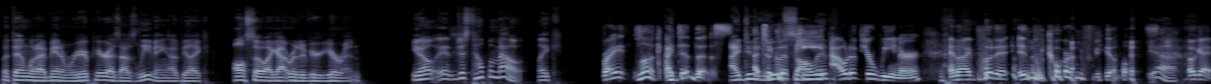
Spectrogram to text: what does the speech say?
But then when I made them reappear as I was leaving, I'd be like, also, I got rid of your urine. You know, and just help them out. Like, right? Look, I, did this. I do I took the solid. pee out of your wiener and I put it in the cornfield. yeah. Okay.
